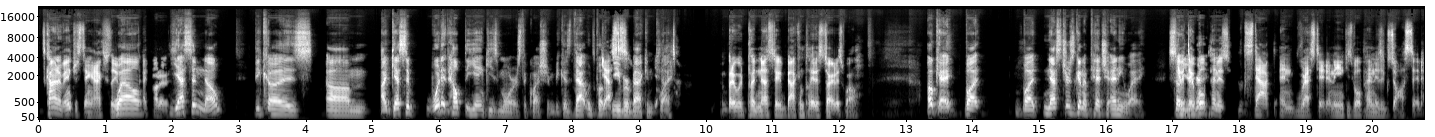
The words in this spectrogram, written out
it's kind of interesting, actually. well, I thought it, yes and no, because um, I guess it would it help the Yankees more is the question because that would put Yes. Bieber back in Yes. play. but it would put Nestor back in play to start as well. Okay, but but Nestor's going to pitch anyway. So So you're their gonna- bullpen is stacked and rested, and the Yankees bullpen is exhausted.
